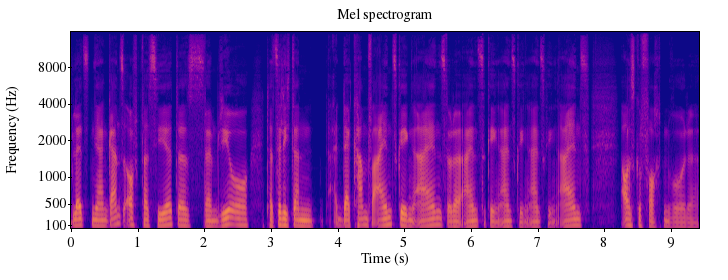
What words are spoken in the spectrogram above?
letzten Jahren ganz oft passiert, dass beim Giro tatsächlich dann der Kampf eins gegen eins oder eins gegen eins gegen eins gegen eins ausgefochten wurde.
